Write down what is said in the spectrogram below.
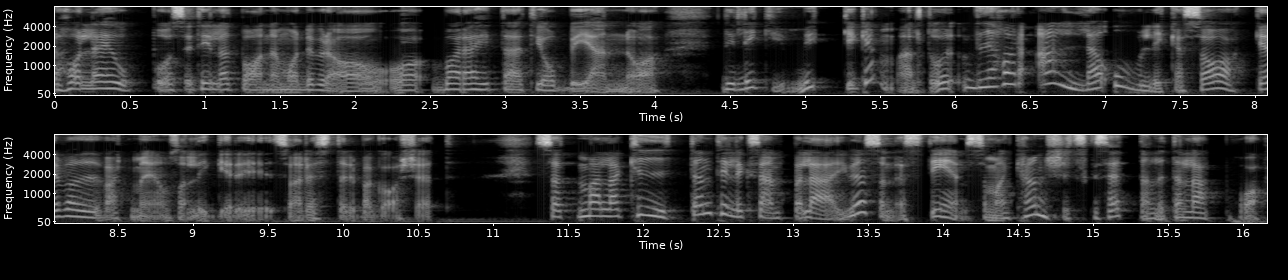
hålla ihop och se till att barnen mådde bra och, och bara hitta ett jobb igen. Och det ligger ju mycket gammalt och vi har alla olika saker vad vi varit med om som ligger i, som rester i bagaget. Så att malakiten till exempel är ju en sån där sten som man kanske ska sätta en liten lapp på.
